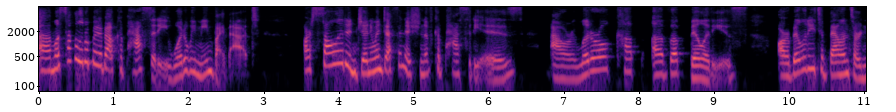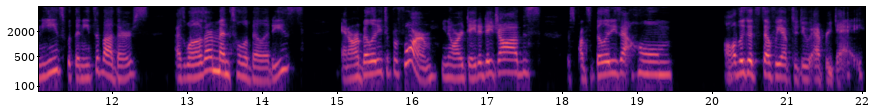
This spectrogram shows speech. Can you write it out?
um, let's talk a little bit about capacity. What do we mean by that? Our solid and genuine definition of capacity is our literal cup of abilities, our ability to balance our needs with the needs of others, as well as our mental abilities and our ability to perform, you know, our day to day jobs, responsibilities at home, all the good stuff we have to do every day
